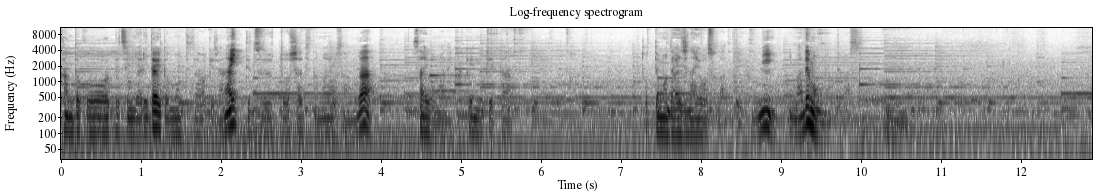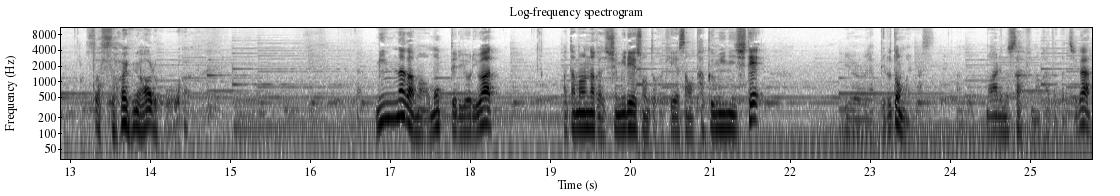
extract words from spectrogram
監督を別にやりたいと思ってたわけじゃないってずっとおっしゃってたマロさんが最後まで駆け抜けたとっても大事な要素だっていうふうに今でも思ってます、差し障りのある方は。みんながまあ思ってるよりは頭の中でシミュレーションとか計算を巧みにしていろいろやってると思います。周りのスタッフの方たちが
